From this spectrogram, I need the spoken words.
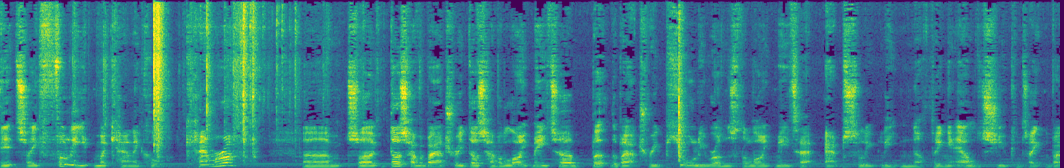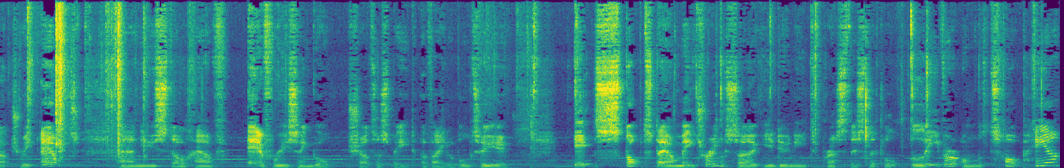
It's a fully mechanical camera. Um, so it does have a battery, does have a light meter, but the battery purely runs the light meter, absolutely nothing else. You can take the battery out and you still have every single shutter speed available to you. It's stopped down metering, so you do need to press this little lever on the top here,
